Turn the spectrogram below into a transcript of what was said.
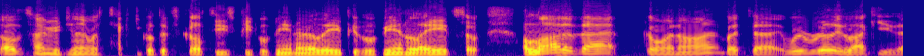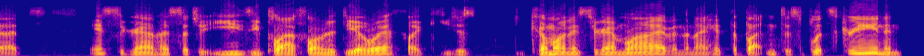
all the time you're dealing with technical difficulties, people being early, people being late, so a lot of that going on. But uh, we're really lucky that Instagram has such an easy platform to deal with. Like you just come on Instagram live and then I hit the button to split screen and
